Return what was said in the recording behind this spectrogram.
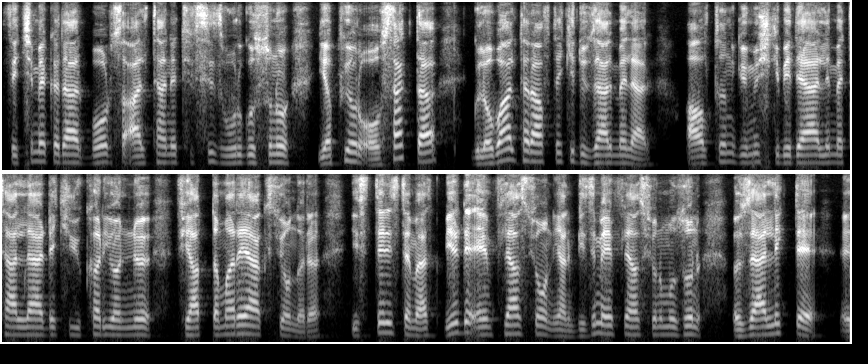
seçime kadar borsa alternatifsiz vurgusunu yapıyor olsak da global taraftaki düzelmeler, altın, gümüş gibi değerli metallerdeki yukarı yönlü fiyatlama reaksiyonları ister istemez bir de enflasyon yani bizim enflasyonumuzun özellikle e,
